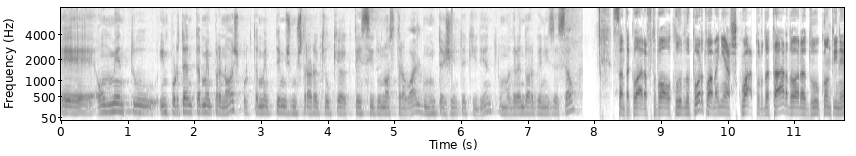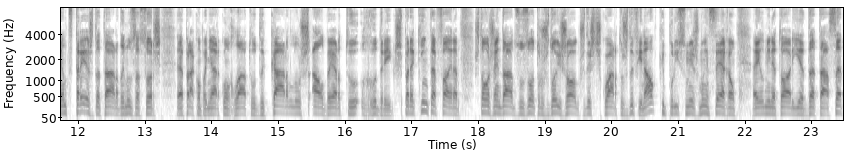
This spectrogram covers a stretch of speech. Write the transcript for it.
é um momento importante também para nós, porque também podemos mostrar aquilo que, é, que tem sido o nosso trabalho, de muita gente aqui dentro, uma grande organização. Santa Clara Futebol Clube do Porto, amanhã às quatro da tarde, hora do continente, três da tarde nos Açores, eh, para acompanhar com o relato de Carlos Alberto Rodrigues. Para quinta-feira estão agendados os outros dois jogos destes quartos de final, que por isso mesmo encerram a eliminatória da taça.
